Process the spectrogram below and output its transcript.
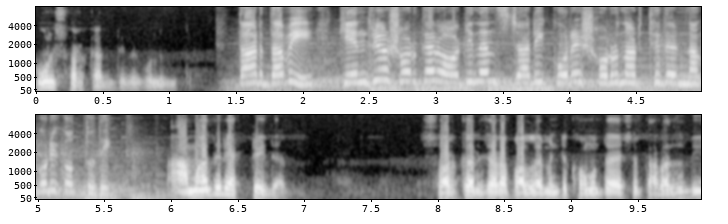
কোন সরকার দেবে বলুন তো? তার দাবি, কেন্দ্রীয় সরকার অর্ডিন্যান্স জারি করে শরণার্থীদের নাগরিকত্ব দিক। আমাদের একটাই দাবি। সরকার যারা পার্লামেন্টে ক্ষমতায় আসে তারা যদি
